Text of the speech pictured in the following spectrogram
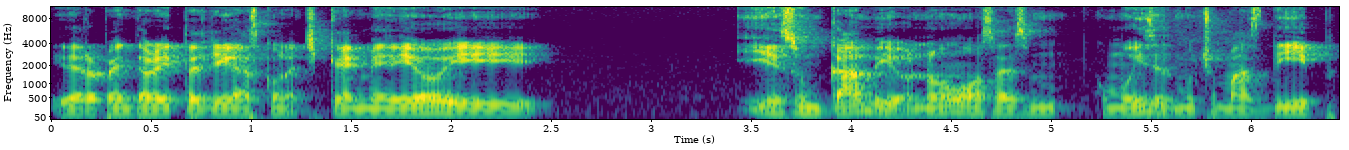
Y de repente ahorita llegas con la chica en medio y, y es un cambio, ¿no? O sea, es, como dices, mucho más deep,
